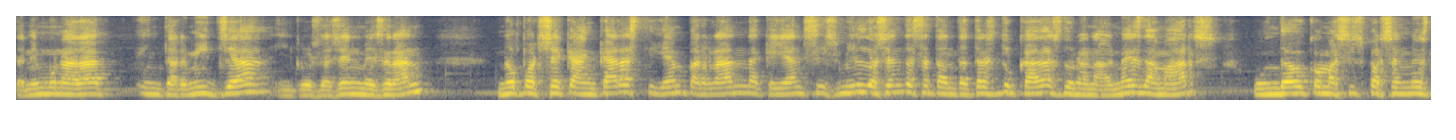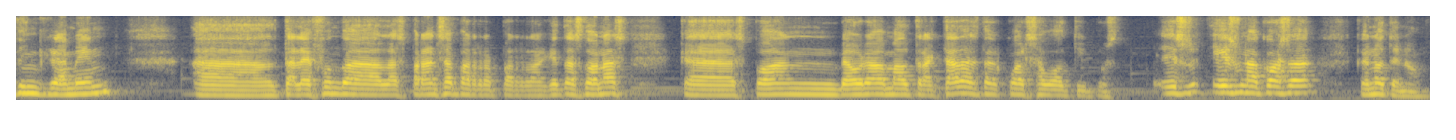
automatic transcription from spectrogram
tenim una edat intermitja, inclús la gent més gran, no pot ser que encara estiguem parlant de que hi ha 6.273 tocades durant el mes de març, un 10,6% més d'increment al telèfon de l'Esperança per, per aquestes dones que es poden veure maltractades de qualsevol tipus. És, és una cosa que no té nom.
